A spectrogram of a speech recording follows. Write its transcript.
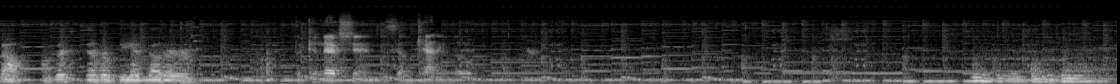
No, no, there could never be another. The connection is uncanny, though.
